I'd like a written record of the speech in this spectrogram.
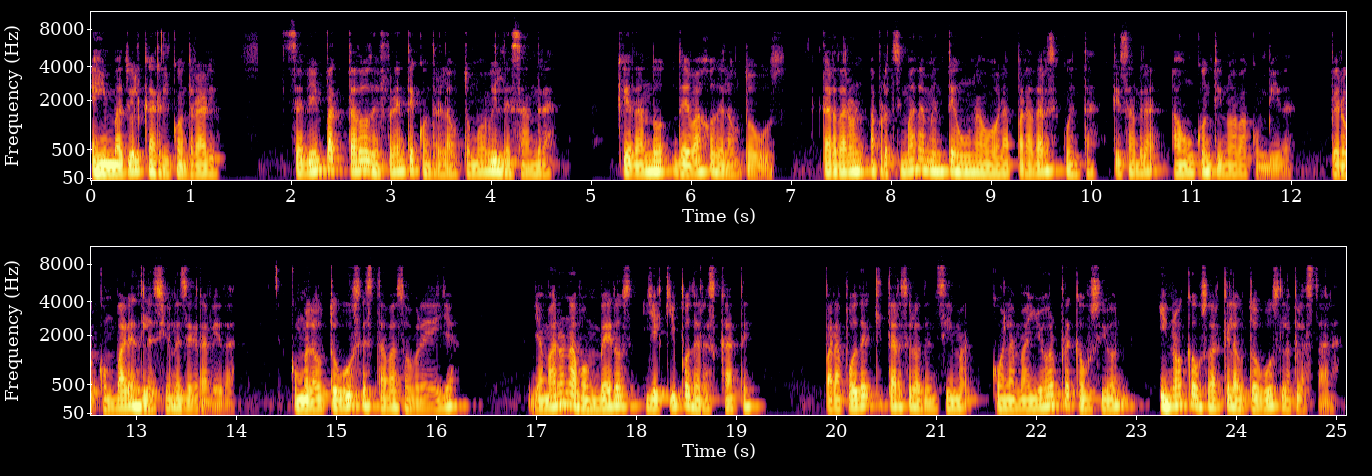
e invadió el carril contrario. Se había impactado de frente contra el automóvil de Sandra, quedando debajo del autobús. Tardaron aproximadamente una hora para darse cuenta que Sandra aún continuaba con vida pero con varias lesiones de gravedad. Como el autobús estaba sobre ella, llamaron a bomberos y equipo de rescate, para poder quitárselo de encima con la mayor precaución y no causar que el autobús la aplastara.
